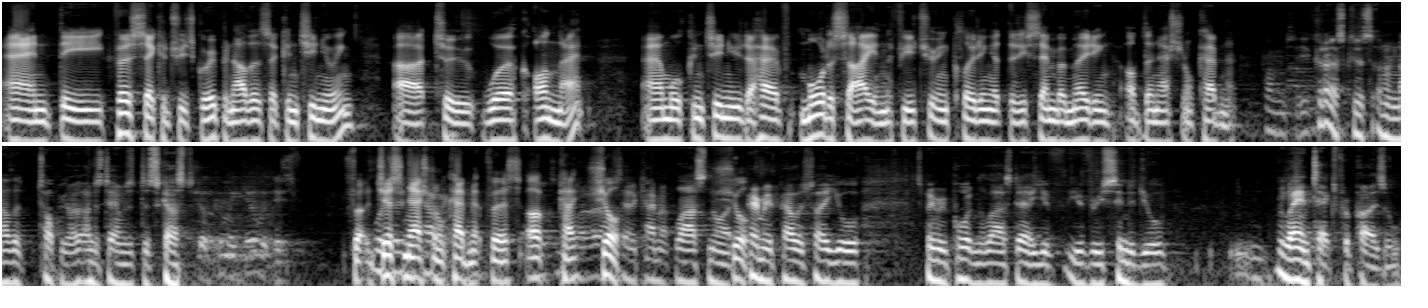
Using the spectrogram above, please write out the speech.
And the First Secretaries Group and others are continuing uh, to work on that and we'll continue to have more to say in the future, including at the December meeting of the National Cabinet. Could I ask just on another topic I understand was discussed? So can we deal with this? For just National Cabinet first? Okay, sure. It came up last night. Sure. Premier Palaszczuk, your, it's been reported in the last hour you've, you've rescinded your land tax proposal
